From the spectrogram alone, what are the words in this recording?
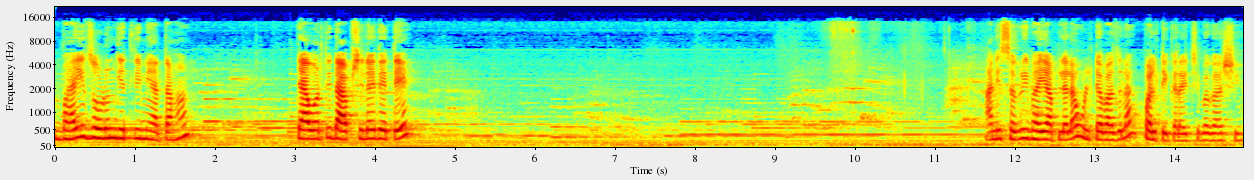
भाई जोडून घेतली मी आता हा. त्यावरती दाब शिलाई देते. आणि सगळी भाई आपल्याला उलट्या बाजूला पलटी करायची बघा अशी.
